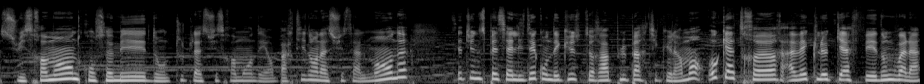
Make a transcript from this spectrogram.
suisse romande, consommée dans toute la Suisse romande et en partie dans la Suisse allemande. C'est une spécialité qu'on dégustera plus particulièrement aux 4 heures avec le café. Donc voilà,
